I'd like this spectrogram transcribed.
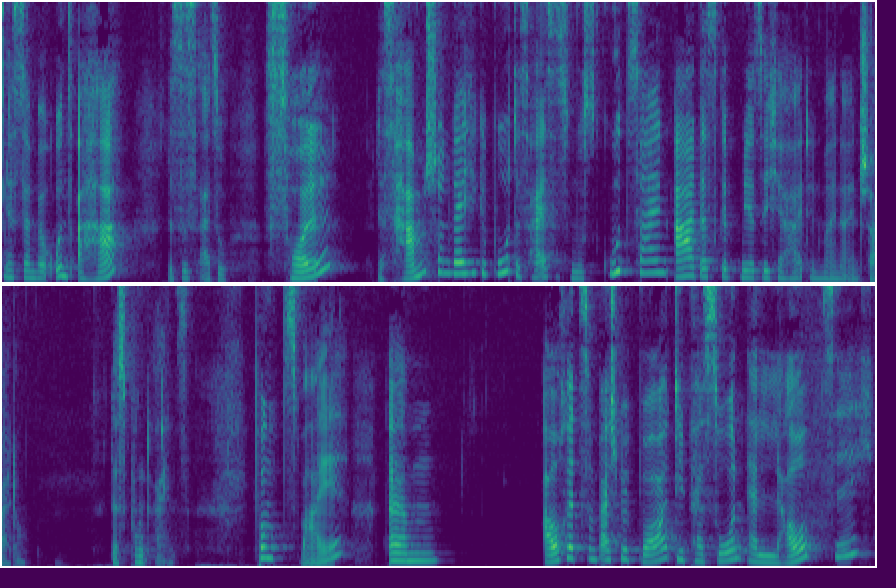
ist dann bei uns, aha, das ist also voll. Das haben schon welche gebucht. Das heißt, es muss gut sein. Ah, das gibt mir Sicherheit in meiner Entscheidung. Das ist Punkt eins. Punkt zwei, ähm, auch jetzt zum Beispiel, boah, die Person erlaubt sich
